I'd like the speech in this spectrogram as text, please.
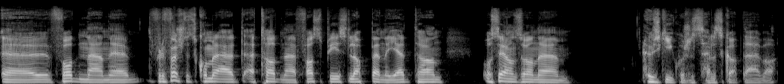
uh, den uh, For det første så kommer jeg, jeg tar den fastprislappen og gitt han, og så er han sånn uh, Jeg husker ikke hvilket selskap det var,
